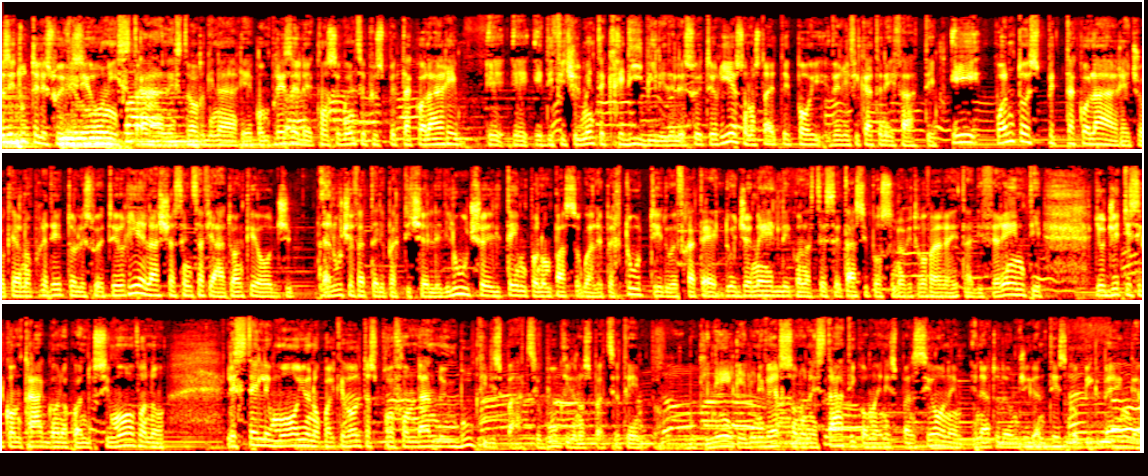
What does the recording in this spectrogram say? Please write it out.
Quasi tutte le sue visioni strane, straordinarie, comprese le conseguenze più spettacolari e, e- e difficilmente credibili delle sue teorie, sono state poi verificate nei fatti. E quanto è spettacolare ciò che hanno predetto le sue teorie lascia senza fiato anche oggi. La luce è fatta di particelle di luce, il tempo non passa uguale per tutti, due fratelli, due gemelli con la stessa età si possono ritrovare a età differenti, gli oggetti si contraggono quando si muovono, le stelle muoiono qualche volta sprofondando in buchi di spazio, buchi dello spazio-tempo, buchi neri, l'universo non è statico ma in espansione, è nato da un gigantesco Big Bang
